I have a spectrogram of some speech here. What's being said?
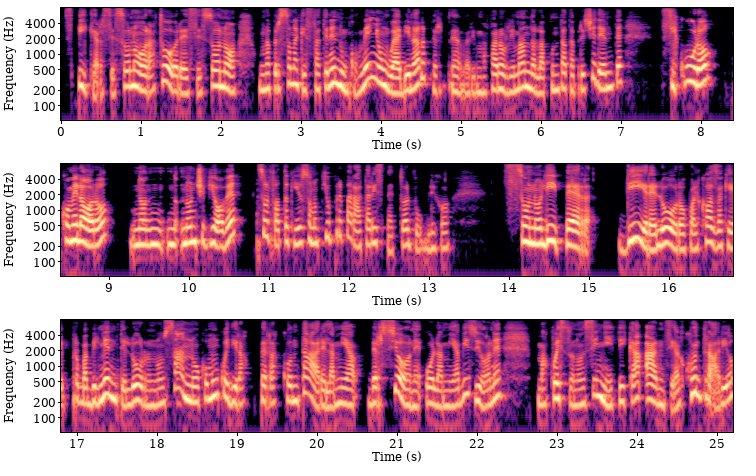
speaker, se sono oratore, se sono una persona che sta tenendo un convegno, un webinar, per eh, fare un rimando alla puntata precedente, sicuro come loro, non, non ci piove, sul fatto che io sono più preparata rispetto al pubblico. Sono lì per dire loro qualcosa che probabilmente loro non sanno, o comunque ra- per raccontare la mia versione o la mia visione, ma questo non significa, anzi al contrario,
